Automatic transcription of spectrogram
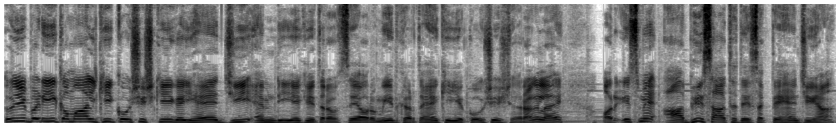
तो ये बड़ी कमाल की कोशिश की गई है जीएमडीए की तरफ़ से और उम्मीद करते हैं कि ये कोशिश रंग लाए और इसमें आप भी साथ दे सकते हैं। जी हाँ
